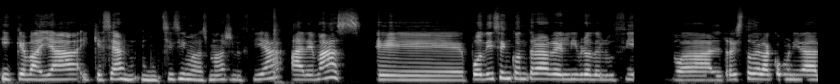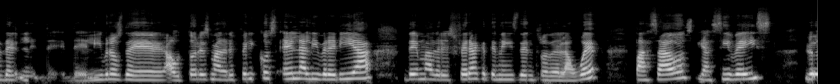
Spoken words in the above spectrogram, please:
y que vaya y que sean muchísimas más, Lucía. Además, eh, podéis encontrar el libro de Lucía al resto de la comunidad de, libros de autores madreféricos en la librería de Madresfera que tenéis dentro de la web. Pasaos y así veis los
